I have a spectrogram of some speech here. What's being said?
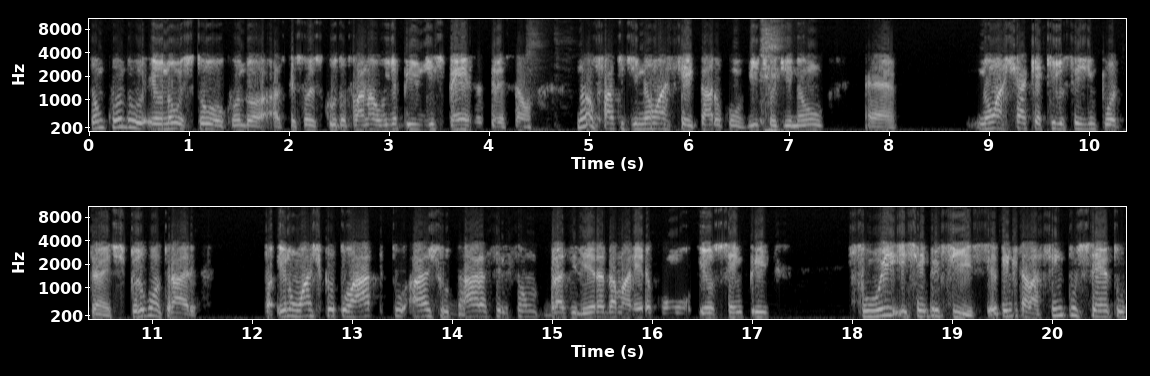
Então, quando eu não estou, quando as pessoas escutam falar, não, o William pediu dispensa da seleção, não é o fato de não aceitar o convite ou de não, é, não achar que aquilo seja importante. Pelo contrário, eu não acho que eu estou apto a ajudar a seleção brasileira da maneira como eu sempre fui e sempre fiz. Eu tenho que estar lá 100%,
